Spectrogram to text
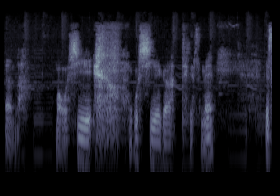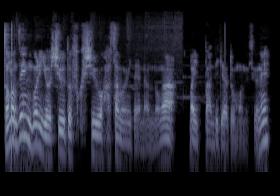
ー、なんだ、まあ、教え、教えがあってですね。で、その前後に予習と復習を挟むみたいなのが、まあ、一般的だと思うんですよね。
